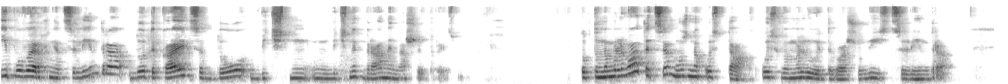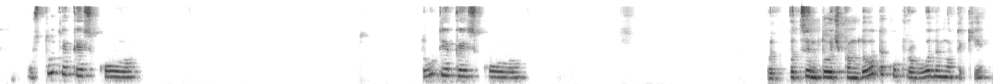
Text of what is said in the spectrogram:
і поверхня циліндра дотикається до бічних граней нашої призми. Тобто намалювати це можна ось так. Ось ви малюєте вашу вісь циліндра, Ось тут якесь коло. Тут якесь коло. От по цим точкам дотику проводимо такі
